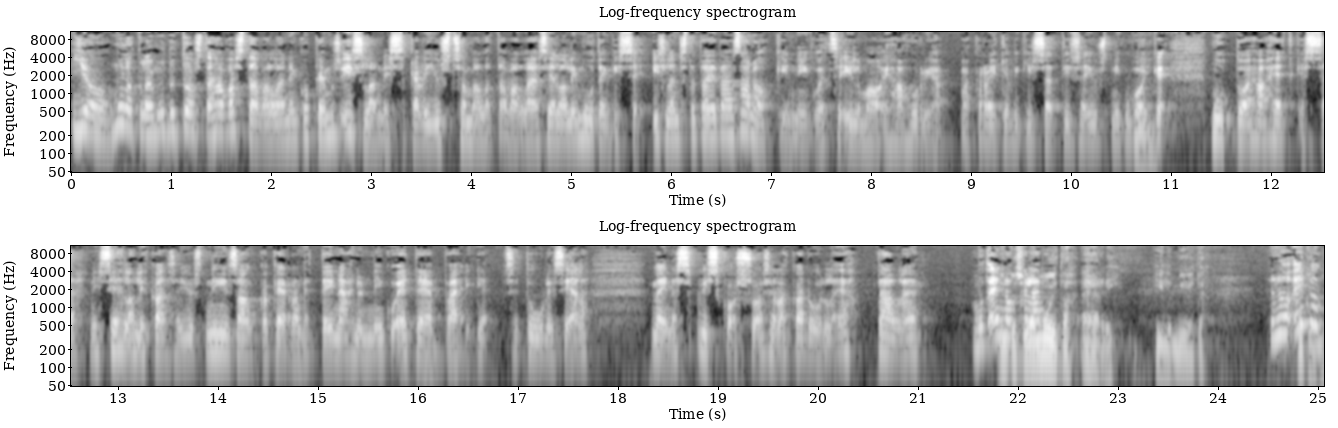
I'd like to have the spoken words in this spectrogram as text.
Joo, mulla tulee muuten tuosta ihan vastaavanlainen kokemus. Islannissa kävi just samalla tavalla ja siellä oli muutenkin se, Islannista taitaa sanoakin, niin kuin, että se ilma on ihan hurja, vaikka Reykjavikissa, että se just niin kuin voi ke- muuttua ihan hetkessä, niin siellä oli kanssa just niin sankka kerran, että ei nähnyt niin kuin eteenpäin. Ja se tuuli siellä meinas viskoa sua siellä kaduilla ja tälleen. Mut en Onko sulla kyllä... muita ääriilmiöitä No en ole,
